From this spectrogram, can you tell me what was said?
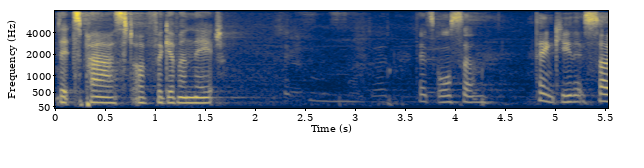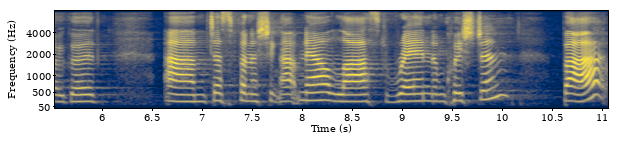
that's past. I've forgiven that. That's awesome. Thank you. That's so good. Um, just finishing up now, last random question, but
